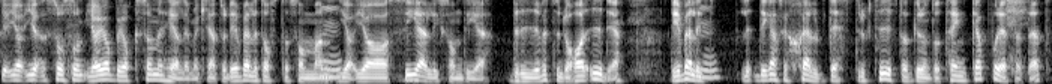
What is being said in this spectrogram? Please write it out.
Jag, jag, så som, jag jobbar ju också med en hel del med klienter och det är väldigt ofta som man, jag, jag ser liksom det drivet som du har i det. Det är, väldigt, det är ganska självdestruktivt att gå runt och tänka på det sättet.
